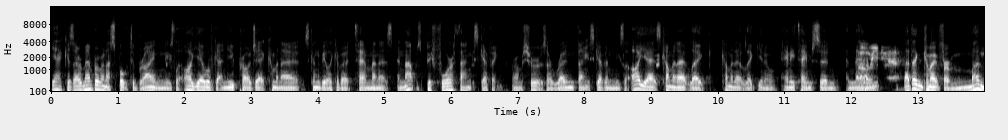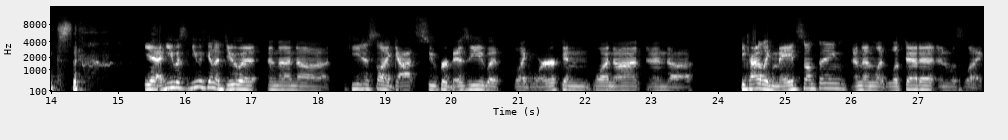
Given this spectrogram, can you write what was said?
Yeah, because I remember when I spoke to Brian and he's like, "Oh yeah, we've got a new project coming out. It's going to be like about ten minutes," and that was before Thanksgiving, or I'm sure it was around Thanksgiving. And he's like, "Oh yeah, it's coming out like coming out like you know anytime soon," and then oh yeah that didn't come out for months. yeah he was he was gonna do it and then uh he just like got super busy with like work and whatnot and uh he kind of like made something and then like looked at it and was like,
